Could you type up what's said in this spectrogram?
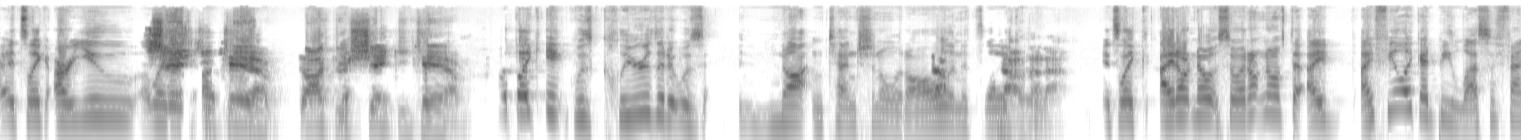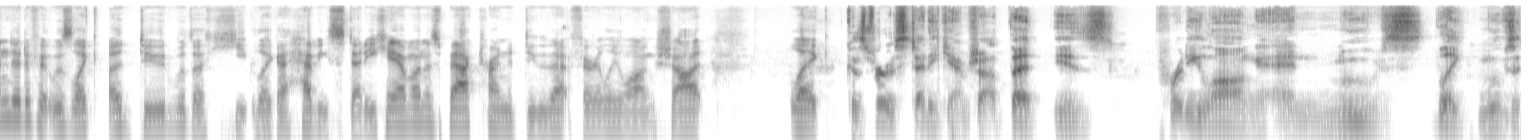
it's like, are you like? shaky uh, cam, Doctor Yeah. Shaky Cam. but like it was clear that it was not intentional at all, No, and it's like, No, no, no. it's like I don't know. So I don't know if that I I feel like I'd be less offended if it was like a dude with a he, like a heavy steady cam on his back trying to do that fairly long shot. Like because for a steady cam shot that is pretty long and moves like moves a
